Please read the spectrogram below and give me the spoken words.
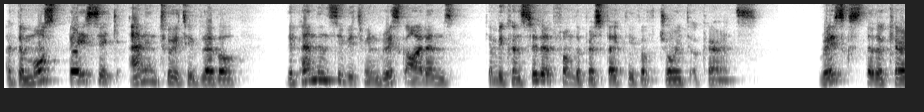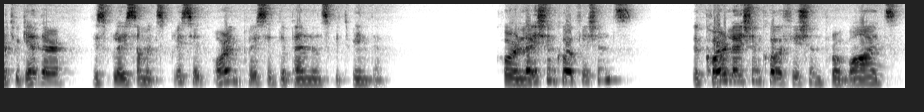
At the most basic and intuitive level, dependency between risk items can be considered from the perspective of joint occurrence. Risks that occur together display some explicit or implicit dependence between them. Correlation coefficients. The correlation coefficient provides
